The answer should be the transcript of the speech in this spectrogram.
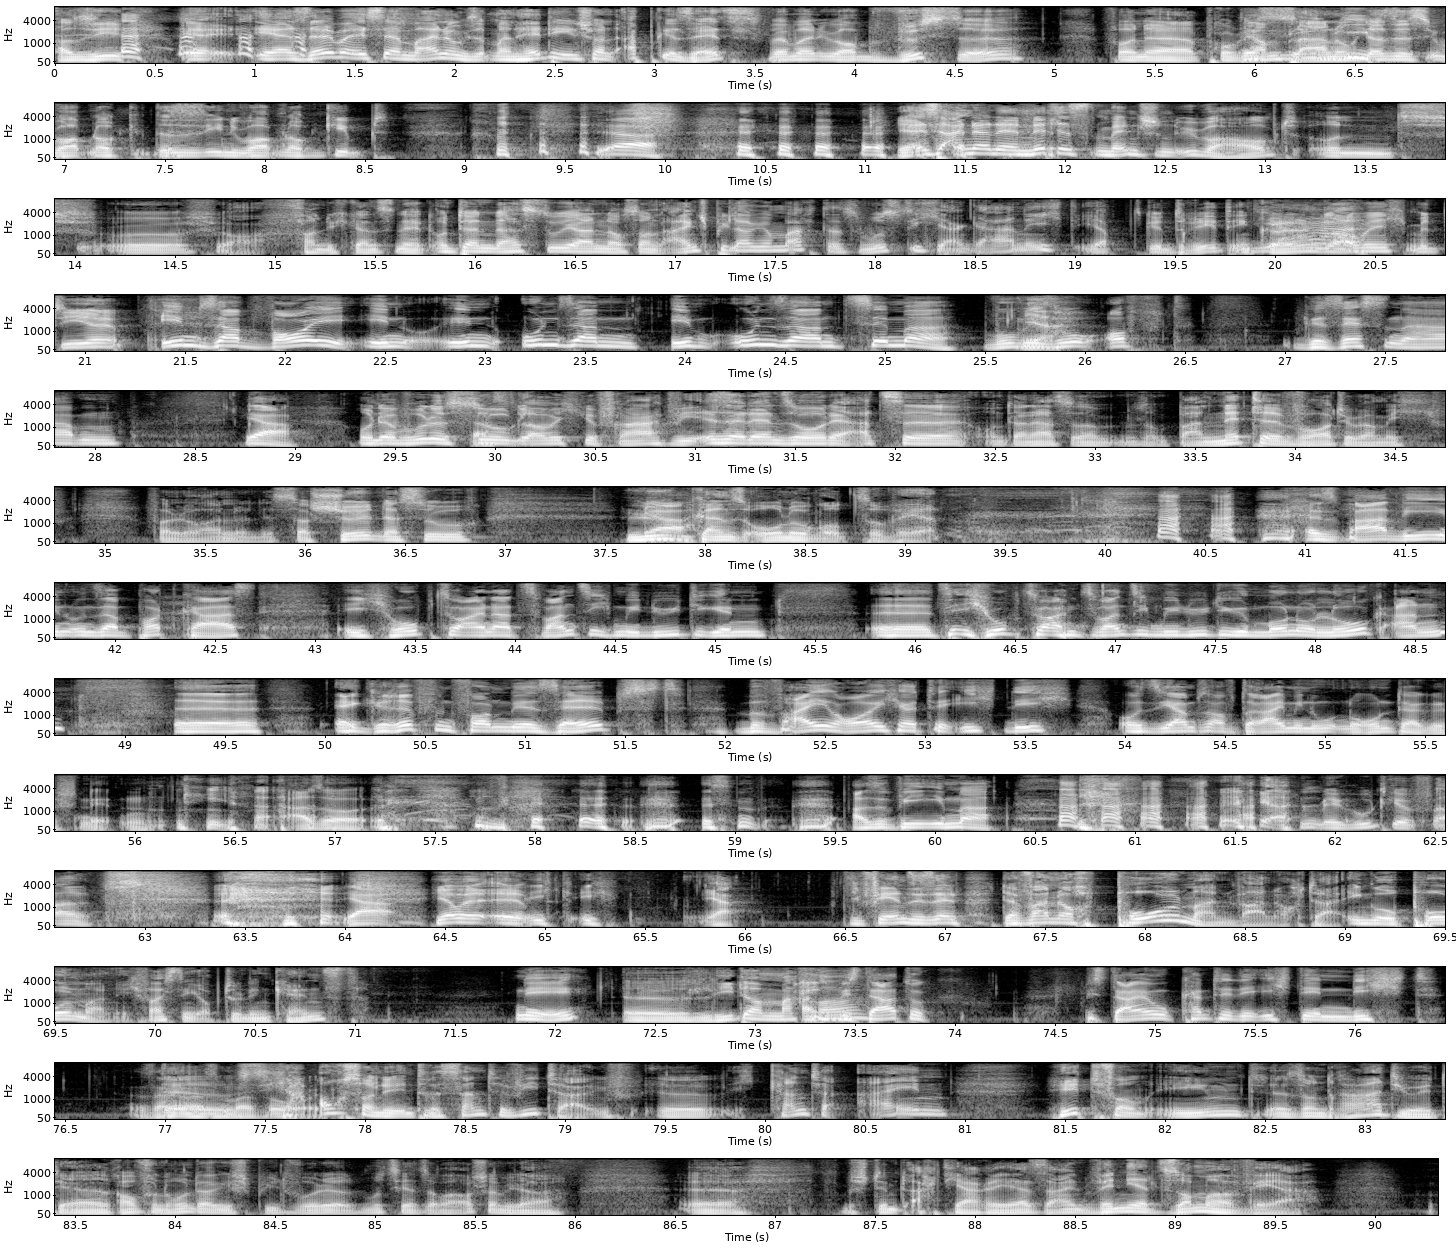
Also sie, er, er selber ist der Meinung, man hätte ihn schon abgesetzt, wenn man überhaupt wüsste von der Programmplanung, dass es überhaupt noch, dass es ihn überhaupt noch gibt. Ja. Er ist einer der nettesten Menschen überhaupt und äh, ja, fand ich ganz nett. Und dann hast du ja noch so einen Einspieler gemacht, das wusste ich ja gar nicht. Ihr habt gedreht in Köln, Ja. glaube ich, mit dir. Im Savoy, in, in, unserem, in unserem Zimmer, wo wir Ja. so oft gesessen haben. Ja. Und da wurdest du, glaube ich, gefragt, wie ist er denn so, der Atze? Und dann hast du so ein paar nette Worte über mich verloren. Und es ist doch schön, dass du lügen Ja. kannst, ohne rot zu werden. Es war wie in unserem Podcast. Ich hob zu einer 20-minütigen, äh, ich hob zu einem 20-minütigen Monolog an. Äh, ergriffen von mir selbst, beweihräucherte ich dich und sie haben es auf drei Minuten runtergeschnitten. Ja. Also, also wie immer. ja, hat mir gut gefallen. Ja, Ja, aber äh, ich, ich, ja, die Fernsehsendung, da war noch Pohlmann war noch da, Ingo Pohlmann. Ich weiß nicht, ob du den kennst. nee, Äh, Liedermacher. also bis dato, bis dahin kannte ich den nicht. Sagen wir Äh, mal so. Ja, auch so eine interessante Vita. Ich, äh, ich kannte einen Hit von ihm, so ein Radio-Hit, der rauf und runter gespielt wurde. Das muss jetzt aber auch schon wieder äh, bestimmt acht Jahre her sein. Wenn jetzt Sommer wäre,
